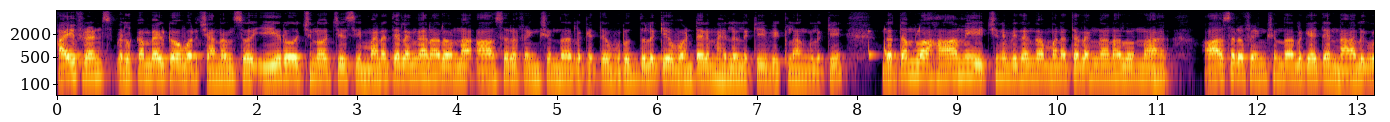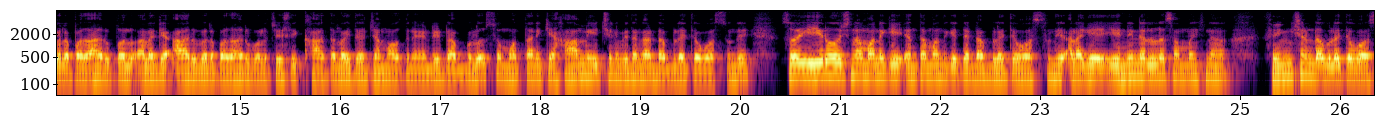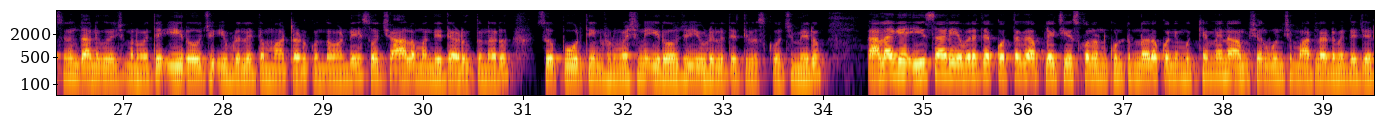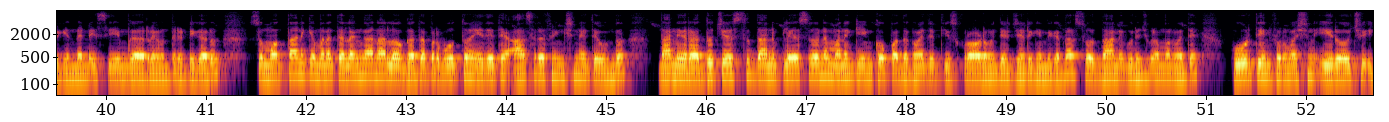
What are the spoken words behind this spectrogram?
Hi friends welcome back to our channel. So ఈ రోజున వచ్చేసి మన తెలంగాణలో ఉన్న ఆసర పెన్షన్దారులకైతే వృద్ధులకి ఒంటరి మహిళలకి వికలాంగులకి గతంలో హామీ ఇచ్చిన విధంగా మన తెలంగాణలో ఉన్న ఆసరా పెన్షన్దారులకు అయితే నాలుగు వేల పదహారు రూపాయలు అలాగే ఆరు వేల పదహారు రూపాయలు వచ్చేసి ఖాతాలో అయితే జమ అవుతున్నాయండి డబ్బులు. సో మొత్తానికి హామీ ఇచ్చిన విధంగా డబ్బులు అయితే వస్తుంది. సో ఈ రోజున మనకి ఎంతమందికి అయితే డబ్బులు అయితే వస్తుంది అలాగే ఎన్ని నెలలకు సంబంధించిన పెన్షన్ డబ్బులు అయితే వస్తుంది దాని గురించి మనం అయితే ఈ రోజు ఈ వీడియోలో అయితే మాట్లాడుకుందామండి. సో చాలామంది అయితే అడుగుతున్నారు. సో పూర్తి ఇన్ఫర్మేషన్ ఈ రోజు ఈ వీడియోలో అయితే తెలుసుకోవచ్చు మీరు. అలాగే ఈసారి ఎవరైతే కొత్తగా అప్లై చేసుకోవాలనుకుంటున్నారో కొన్ని ముఖ్యమైన అంశాల గురించి మాట్లాడడం అయితే జరిగిందండి సీఎం గారు రేవంత్ రెడ్డి గారు. సో మొత్తానికి మన తెలంగాణలో గత ప్రభుత్వం ఏదైతే ఆశ్రయ ఫెన్షన్ అయితే ఉందో దాన్ని రద్దు చేస్తూ దాని ప్లేస్లోనే మనకి ఇంకో పథకం అయితే తీసుకురావడం అయితే జరిగింది కదా. సో దాని గురించి కూడా మనం అయితే పూర్తి ఇన్ఫర్మేషన్ ఈరోజు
